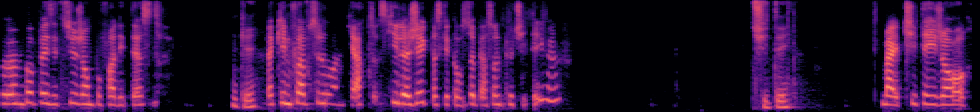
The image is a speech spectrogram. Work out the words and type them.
peux même pas peser dessus, genre, pour faire des tests. Ok. Fait qu'il nous faut absolument une carte. Ce qui est logique parce que comme ça, personne peut cheater. Hein? Cheater. Ben, cheater, genre,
